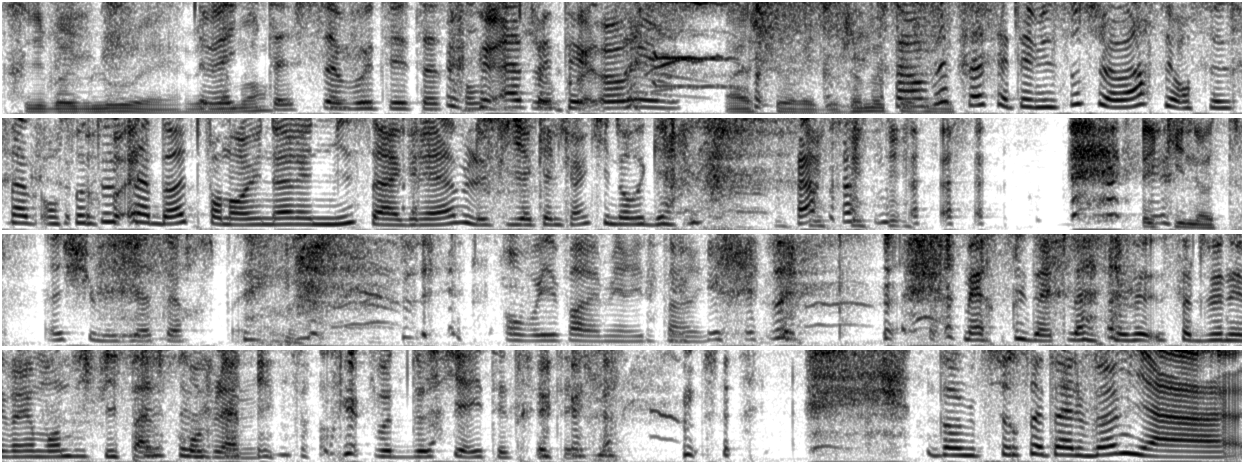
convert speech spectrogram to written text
Silly Boy Blue et Le mec, il t'a saboté ta transition. Ah, c'était pote. horrible. Ouais, je suis horrible. Je me C'est un peu ça cette émission, tu vas voir, c'est on se on s'auto-sabote pendant une heure et demie, c'est agréable, et puis il y a quelqu'un qui nous regarde. Et qui note. Ah, je suis médiateur, c'est pas. Envoyé par la mairie de Paris. Merci d'être là, ça devenait vraiment difficile. Pas de problème. Votre dossier a été traité. Donc sur cet album, il y a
